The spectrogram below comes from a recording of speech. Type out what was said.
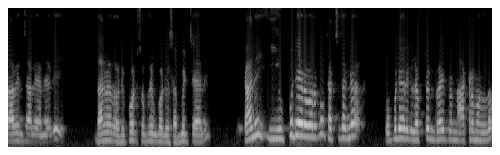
సాధించాలి అనేది దాని మీద ఒక రిపోర్ట్ సుప్రీంకోర్టుకి సబ్మిట్ చేయాలి. కానీ ఈ ఉప్పుటేరు వరకు ఖచ్చితంగా ఉప్పుడేరుకి లెఫ్ట్ అండ్ రైట్ ఉన్న ఆక్రమణలో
